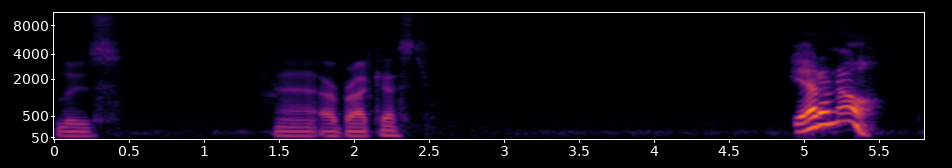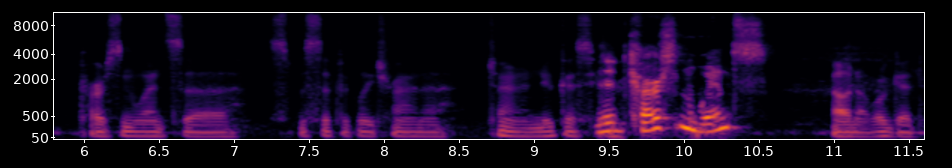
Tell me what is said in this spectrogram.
lose uh, our broadcast? Yeah, I don't know. Carson Wentz uh, specifically trying to trying to nuke us here. Did Carson Wentz? Oh no, we're good.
